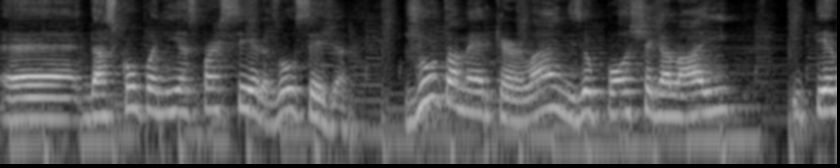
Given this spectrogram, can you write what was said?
é, das companhias parceiras. Ou seja, junto à American Airlines eu posso chegar lá e, e ter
